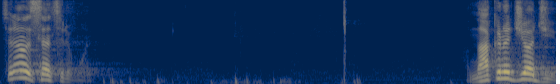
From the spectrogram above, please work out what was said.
So now the sensitive one. I'm not going to judge you.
